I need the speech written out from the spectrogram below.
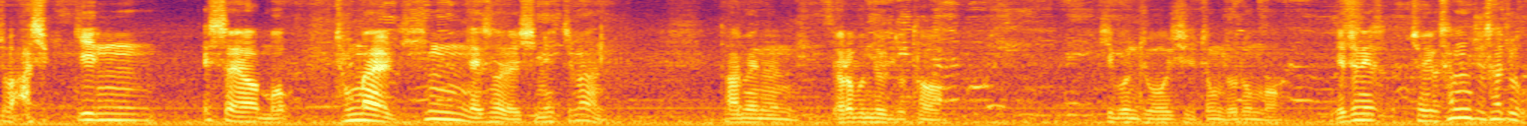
좀 아쉽긴 했어요 뭐 정말 힘내서 열심히 했지만 다음에는 여러분들도 더 기분 좋으실 정도로 뭐 예전에 저희가 3주 4주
